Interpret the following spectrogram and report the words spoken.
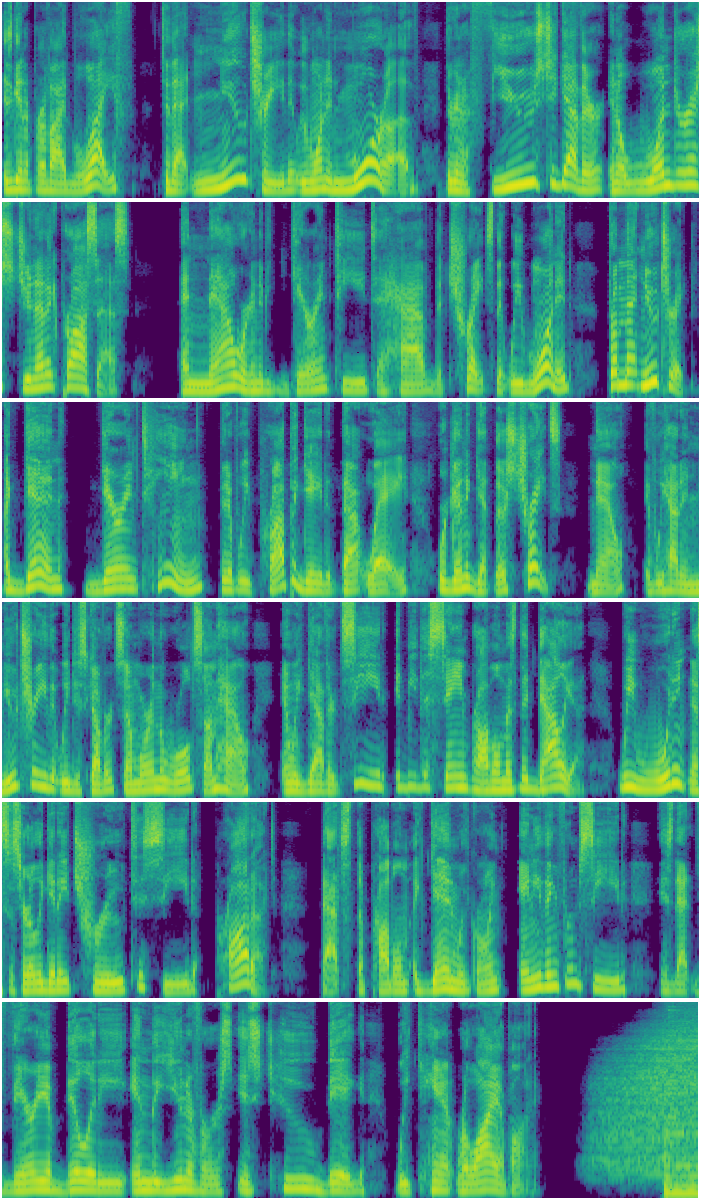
is going to provide life to that new tree that we wanted more of. They're going to fuse together in a wondrous genetic process. And now we're going to be guaranteed to have the traits that we wanted from that new tree. Again, guaranteeing that if we propagate it that way, we're going to get those traits. Now, if we had a new tree that we discovered somewhere in the world somehow and we gathered seed, it'd be the same problem as the dahlia. We wouldn't necessarily get a true to seed product. That's the problem again with growing anything from seed is that variability in the universe is too big. We can't rely upon it.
